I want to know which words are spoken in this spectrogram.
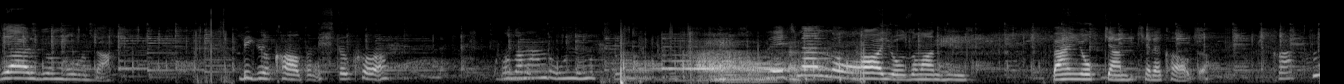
diğer gün burada. Bir gün kaldın işte okula. O zaman da uyumuştum. Öğretmen mi o? Hayır o zaman değil. Ben yokken bir kere kaldı. Kaç mı?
